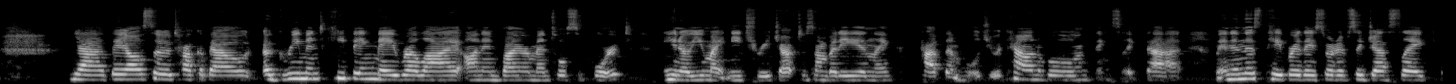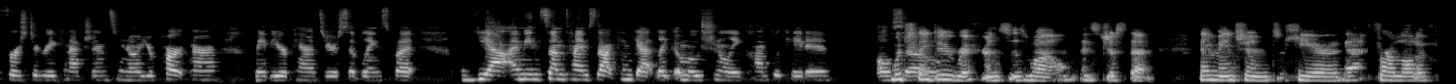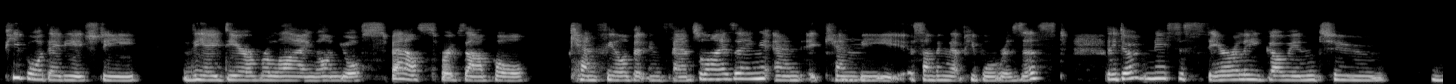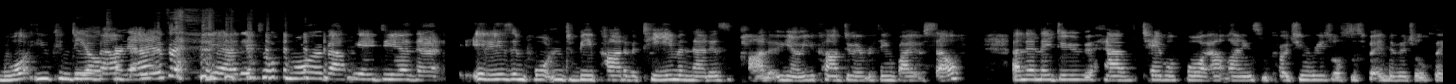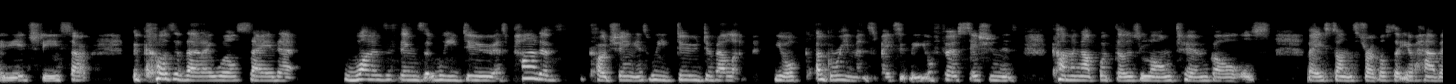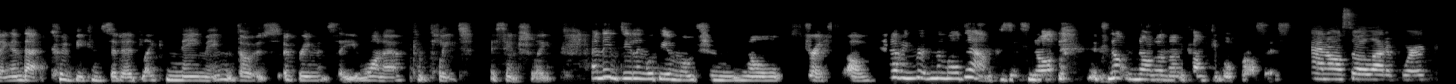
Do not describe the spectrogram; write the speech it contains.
Yeah, they also talk about agreement keeping may rely on environmental support. You know, you might need to reach out to somebody and like have them hold you accountable and things like that. And in this paper, they sort of suggest like first degree connections, you know, your partner, maybe your parents or your siblings. But yeah, I mean, sometimes that can get like emotionally complicated. Also, which they do reference as well. It's just that they mentioned here that for a lot of people with ADHD, the idea of relying on your spouse, for example, can feel a bit infantilizing and it can Mm. be something that people resist. They don't necessarily go into what you can do The about that alternative. yeah, they talk more about the idea that it is important to be part of a team, and that is part of, you know, you can't do everything by yourself. And then they do have table four outlining some coaching resources for individuals with ADHD. So, because of that, I will say that one of the things that we do as part of coaching is we do develop your agreements basically your first session is coming up with those long-term goals based on the struggles that you're having and that could be considered like naming those agreements that you want to complete essentially and then dealing with the emotional stress of having written them all down because it's not it's not not an uncomfortable process and also a lot of work.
